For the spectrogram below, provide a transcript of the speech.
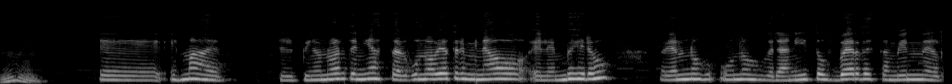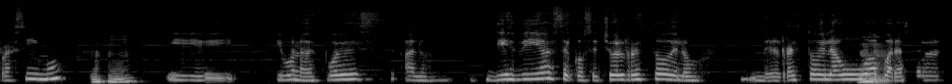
Mm. Eh, es más, el, Pinot Noir tenía hasta alguno, había terminado el embero, habían unos, granitos verdes también en el racimo. y, bueno, después a los 10 días se cosechó el resto de los del resto de la uva para hacer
